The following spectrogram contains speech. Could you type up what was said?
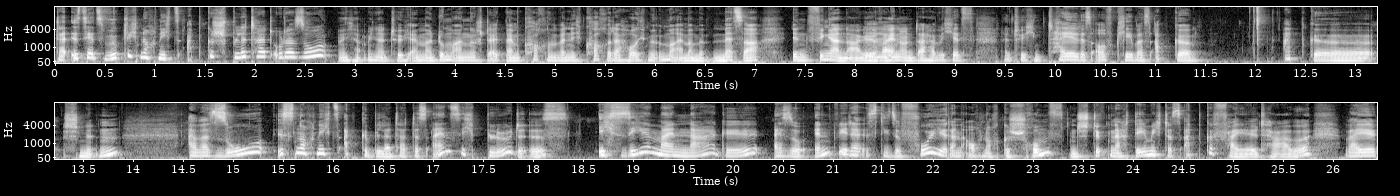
Da ist jetzt wirklich noch nichts abgesplittert oder so. Ich habe mich natürlich einmal dumm angestellt beim Kochen. Wenn ich koche, da haue ich mir immer einmal mit dem Messer in den Fingernagel mhm. rein. Und da habe ich jetzt natürlich einen Teil des Aufklebers abge abgeschnitten. Aber so ist noch nichts abgeblättert. Das einzig Blöde ist, ich sehe meinen Nagel, also entweder ist diese Folie dann auch noch geschrumpft ein Stück, nachdem ich das abgefeilt habe, weil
